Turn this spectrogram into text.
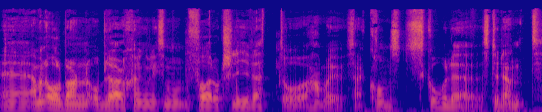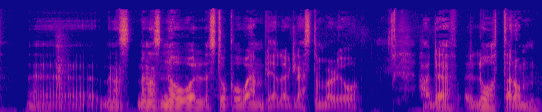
Eh, ja, men Albarn och Blur sjöng liksom om förortslivet och han var ju så här konstskolestudent. Eh, Medan Noel stod på Wembley eller Glastonbury och hade låtar om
